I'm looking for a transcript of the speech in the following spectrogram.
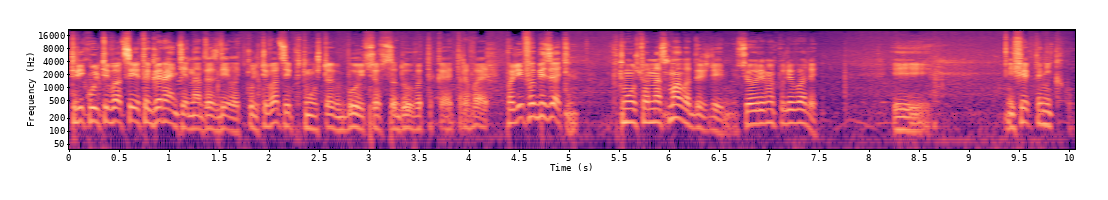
три культивации это гарантия надо сделать культивации, потому что будет все в саду вот такая трава. Полив обязательно, потому что у нас мало дождей, все время поливали. И эффекта никакого.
